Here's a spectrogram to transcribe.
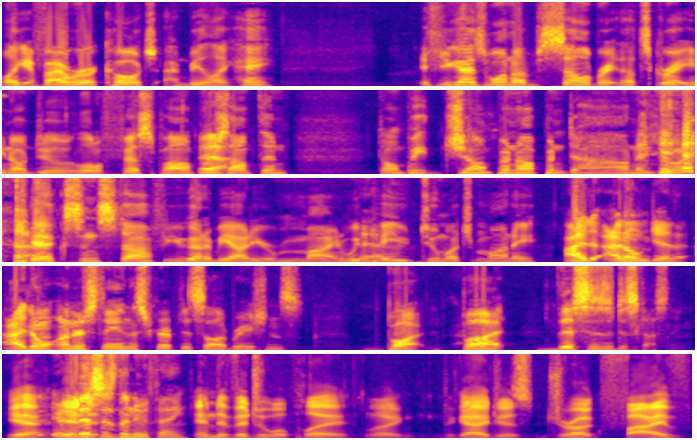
like if i were a coach i'd be like hey if you guys want to celebrate that's great you know do a little fist pump or something don't be jumping up and down and doing kicks and stuff you got to be out of your mind we pay you too much money I, I don't get it. I don't understand the scripted celebrations, but but this is disgusting. Yeah. If indi- this is the new thing, individual play, like the guy just drug five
